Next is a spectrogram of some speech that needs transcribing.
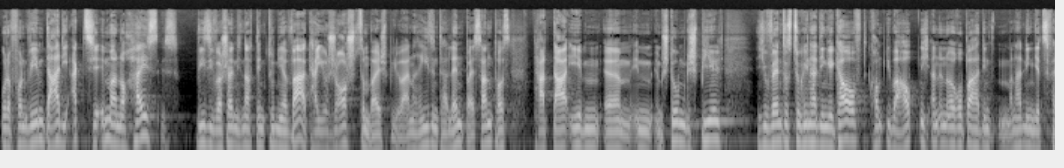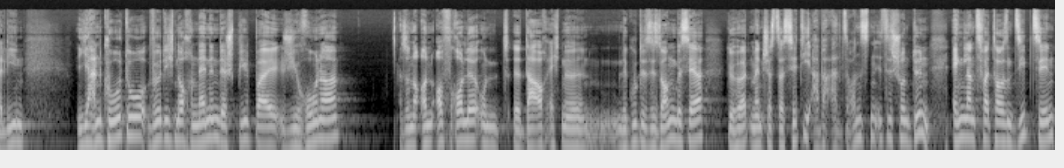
oder von wem da die Aktie immer noch heiß ist, wie sie wahrscheinlich nach dem Turnier war. Caio George zum Beispiel war ein Riesentalent bei Santos, hat da eben ähm, im, im Sturm gespielt, Juventus Turin hat ihn gekauft, kommt überhaupt nicht an in Europa, hat ihn, man hat ihn jetzt verliehen. Jan Koto würde ich noch nennen, der spielt bei Girona so eine On-Off-Rolle und äh, da auch echt eine, eine gute Saison bisher, gehört Manchester City, aber ansonsten ist es schon dünn. England 2017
